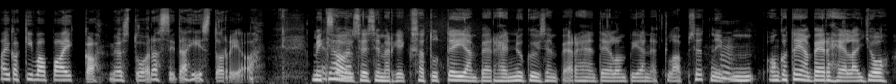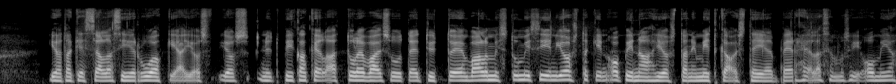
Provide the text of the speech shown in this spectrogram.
aika kiva paikka myös tuoda sitä historiaa. Mikä Esille. olisi esimerkiksi Satu teidän perheen, nykyisen perheen, teillä on pienet lapset, niin hmm. onko teidän perheellä jo jotakin sellaisia ruokia, jos, jos nyt pikakelaat tulevaisuuteen tyttöjen valmistumisiin jostakin opinahjosta, niin mitkä olisi teidän perheellä semmoisia omia?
